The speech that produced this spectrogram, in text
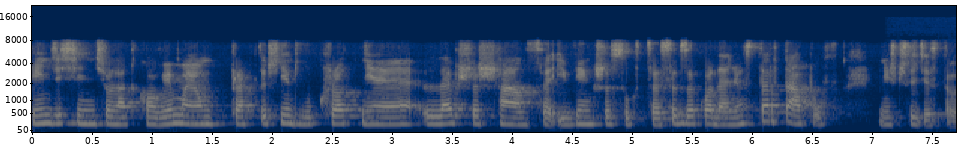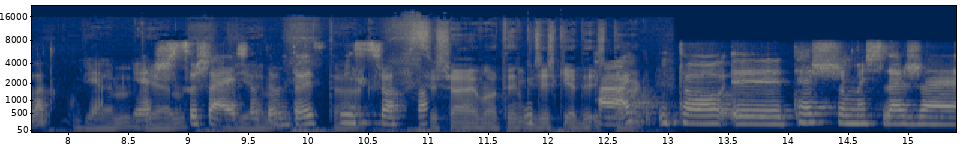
50-latkowie mają praktycznie dwukrotnie lepsze szanse i większe sukcesy w zakładaniu startupów niż 30-latkowie. Wiem, wiesz, wiem. Słyszałeś wiem, o tym, to jest tak, mistrzostwo. Słyszałem o tym gdzieś kiedyś. Tak, tak. i to y, też myślę, że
